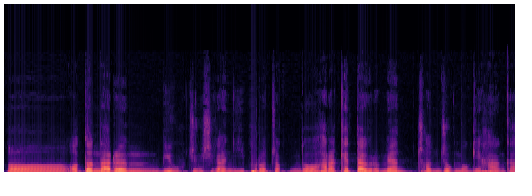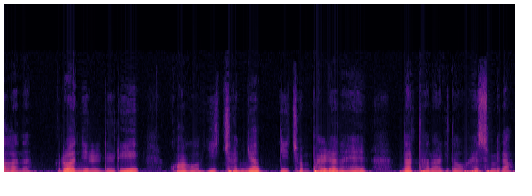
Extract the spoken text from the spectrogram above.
어, 어떤 날은 미국 증시가 한 2% 정도 하락했다 그러면 전 종목이 하한가 가는 그러한 일들이 과거 2000년, 2008년에 나타나기도 했습니다.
